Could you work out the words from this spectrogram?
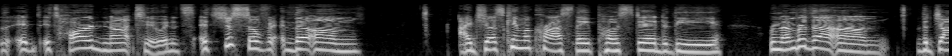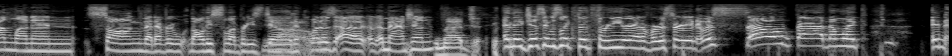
it, it's hard not to, and it's it's just so the um. I just came across they posted the remember the um the John Lennon song that every all these celebrities did. Yeah. What is uh Imagine? Imagine. and they just it was like the 3 year anniversary and it was so bad and I'm like and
